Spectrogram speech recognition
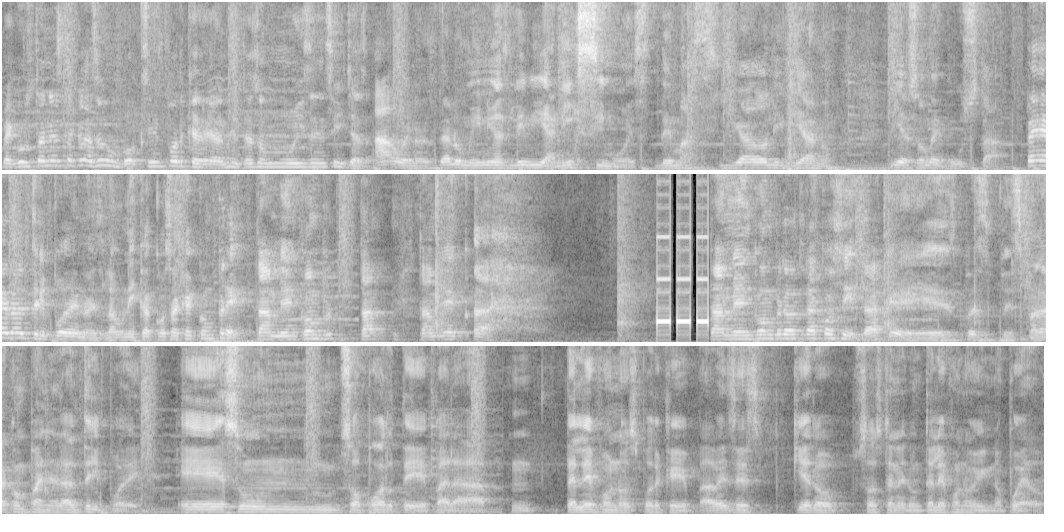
Me gustan esta clase de unboxings porque realmente son muy sencillas. Ah, bueno, es de aluminio, es livianísimo, es demasiado liviano. Y eso me gusta. Pero el trípode no es la única cosa que compré. También compré... también... Ah, también compré otra cosita que es, pues, es para acompañar al trípode. Es un soporte para mm, teléfonos porque a veces quiero sostener un teléfono y no puedo.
